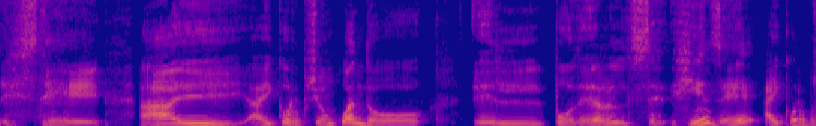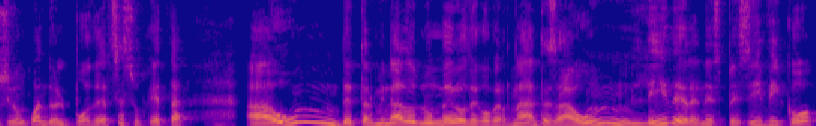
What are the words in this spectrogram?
Este, hay, hay corrupción cuando el poder, fíjense, ¿eh? hay corrupción cuando el poder se sujeta a un determinado número de gobernantes, a un líder en específico,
